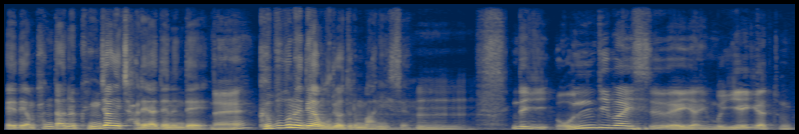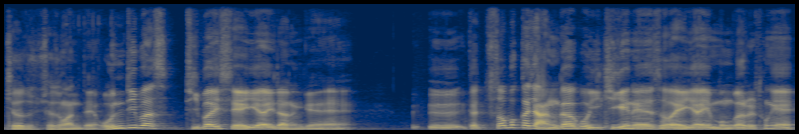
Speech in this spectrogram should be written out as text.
대한 판단을 굉장히 잘해야 되는데 네. 그 부분에 대한 우려들은 많이 있어요. 음. 근데 이 on-device AI 뭐 이 얘기가 좀 길어서 죄송한데 on-device device AI라는 게 그, 그러니까 서버까지 안 가고 이 기계 내에서 AI 뭔가를 통해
